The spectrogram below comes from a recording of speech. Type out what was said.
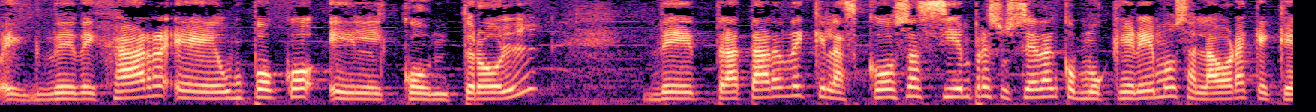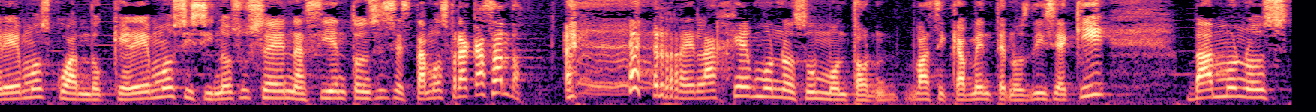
eh, de dejar eh, un poco el control, de tratar de que las cosas siempre sucedan como queremos, a la hora que queremos, cuando queremos, y si no suceden así, entonces estamos fracasando. Relajémonos un montón, básicamente nos dice aquí. Vámonos,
